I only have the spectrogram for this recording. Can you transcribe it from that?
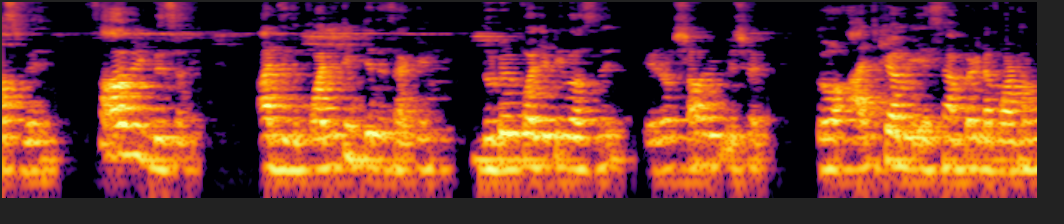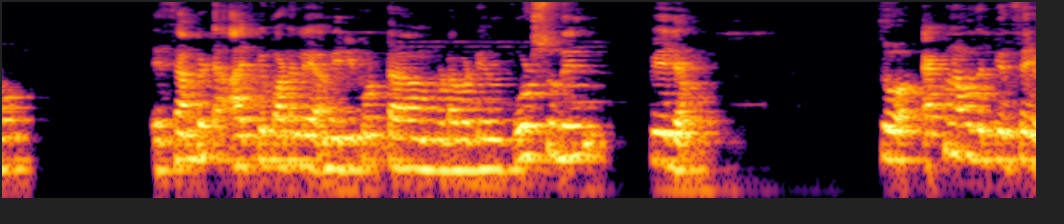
আসবে, স্বাভাবিক বিষয়। আর যদি পজিটিভ যদি থাকে, দুটোই পজিটিভ আসবে, এটাও স্বাভাবিক বিষয়। তো আজকে আমি এই স্যাম্পেলটা পাঠাবো। এই স্যাম্পেলটা আজকে পাঠালে আমি রিপোর্টটা মোটামুটি আমি পরশু দিন পেয়ে যাব। তো এখন আমাদেরকে সেই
